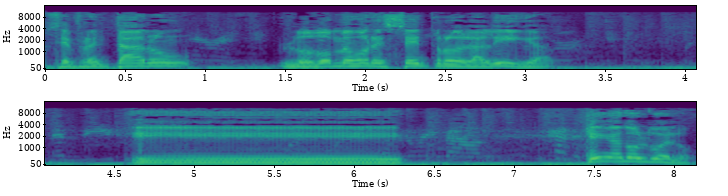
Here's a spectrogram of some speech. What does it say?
se enfrentaron los dos mejores centros de la liga y ¿quién ganó el duelo?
